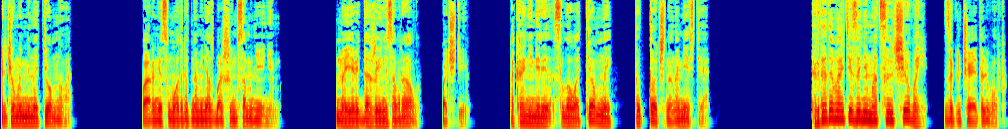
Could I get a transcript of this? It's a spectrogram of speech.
причем именно темного. Парни смотрят на меня с большим сомнением. Но я ведь даже и не соврал. Почти. По крайней мере, слово «темный» тут точно на месте. «Тогда давайте заниматься учебой», — заключает Львов.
